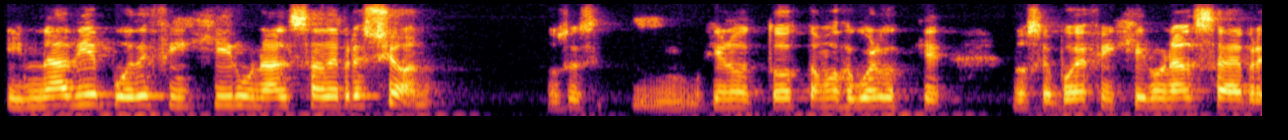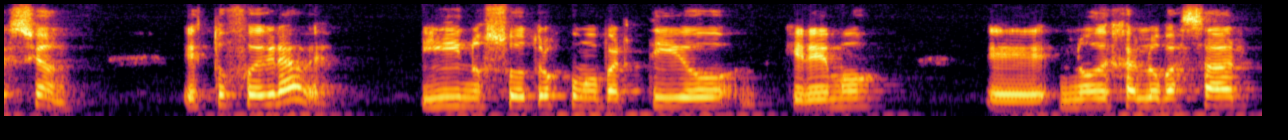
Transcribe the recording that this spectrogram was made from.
y nadie puede fingir un alza de presión. Si, imagino todos estamos de acuerdo que no se puede fingir un alza de presión. Esto fue grave y nosotros como partido queremos eh, no dejarlo pasar,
